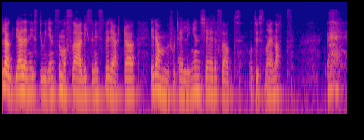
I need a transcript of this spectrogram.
lagde jeg den historien som også er liksom inspirert av rammefortellingen 'Sheherazad og 1001 natt'.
